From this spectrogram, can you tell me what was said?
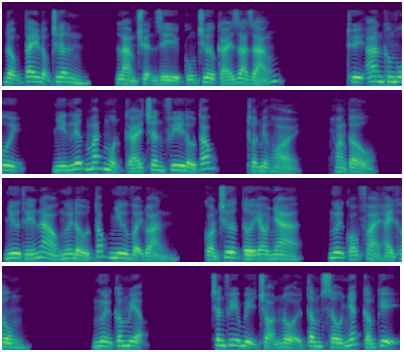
động tay động chân, làm chuyện gì cũng chưa cái ra dáng. Thụy An không vui, nhìn liếc mắt một cái chân phi đầu tóc, thuận miệng hỏi, Hoàng tẩu, như thế nào ngươi đầu tóc như vậy đoạn, còn chưa tới eo nha, ngươi có phải hay không? Ngươi câm miệng. Chân phi bị chọn nội tâm sâu nhất cấm kỵ,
